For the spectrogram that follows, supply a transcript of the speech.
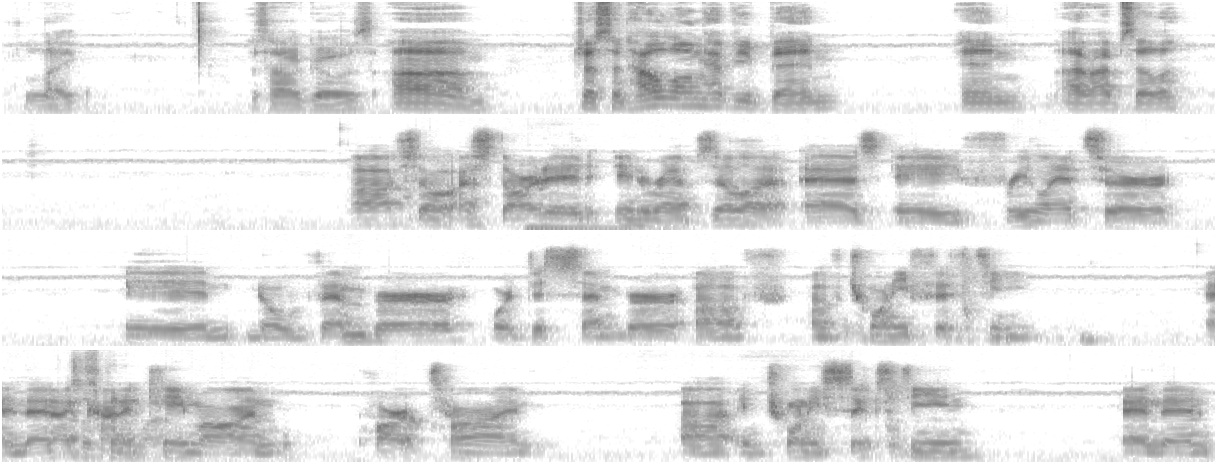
like that's how it goes. Um Justin, how long have you been in uh, Rapzilla? Uh, so I started in Rapzilla as a freelancer in November or December of, of 2015. And then I kind of came on part time uh, in 2016. And then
